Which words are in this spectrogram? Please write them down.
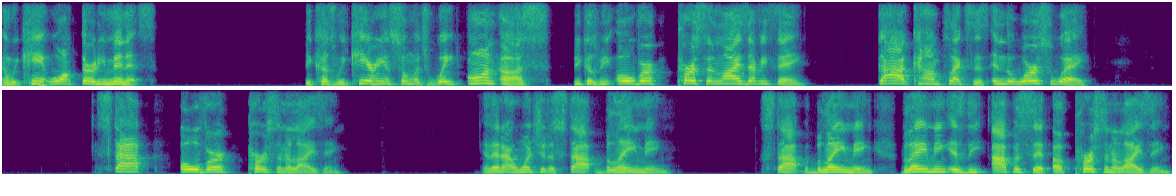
and we can't walk 30 minutes because we're carrying so much weight on us because we over personalize everything. God complexes in the worst way. Stop over personalizing. And then I want you to stop blaming. Stop blaming. Blaming is the opposite of personalizing.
